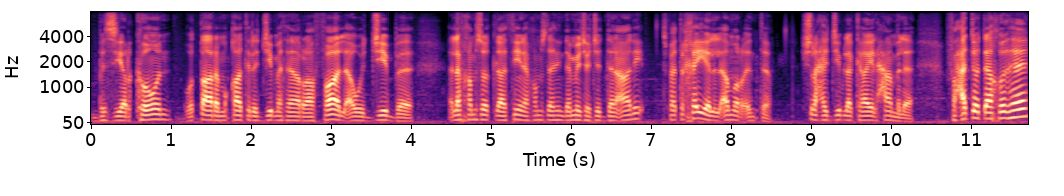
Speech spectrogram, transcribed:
بزيركون والطائرة المقاتلة تجيب مثلا رافال أو تجيب الاف 35 اف 35 دمجها جدا عالي. فتخيل الأمر أنت إيش راح تجيب لك هاي الحاملة؟ فحتى تأخذها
